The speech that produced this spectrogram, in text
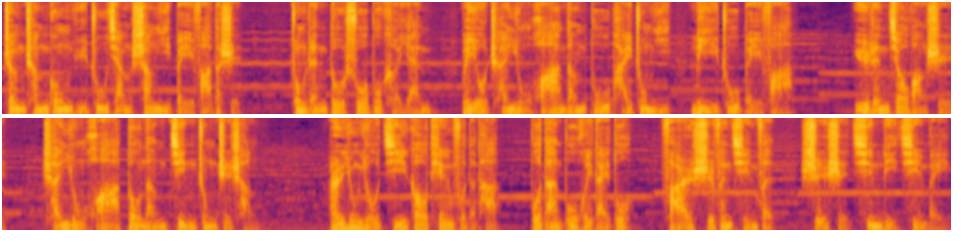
郑成功与诸将商议北伐的事，众人都说不可言，唯有陈永华能独排众议，力主北伐。与人交往时，陈永华都能尽忠至诚，而拥有极高天赋的他，不但不会怠惰，反而十分勤奋，事事亲力亲为。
